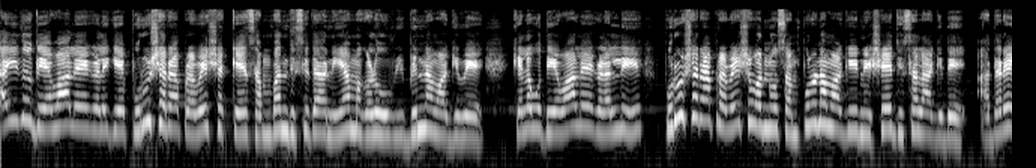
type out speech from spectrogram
ಐದು ದೇವಾಲಯಗಳಿಗೆ ಪುರುಷರ ಪ್ರವೇಶಕ್ಕೆ ಸಂಬಂಧಿಸಿದ ನಿಯಮಗಳು ವಿಭಿನ್ನವಾಗಿವೆ. ಕೆಲವು ದೇವಾಲಯಗಳಲ್ಲಿ ಪುರುಷರ ಪ್ರವೇಶವನ್ನು ಸಂಪೂರ್ಣವಾಗಿ ನಿಷೇಧಿಸಲಾಗಿದೆ. ಆದರೆ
